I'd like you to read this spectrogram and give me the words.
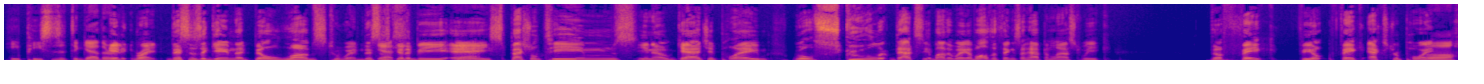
He pieces it together. It, right. This is a game that Bill loves to win. This Yes. is going to be a Yeah. special teams, you know, gadget play. Will school. That's by the way of all the things that happened last week, the fake feel fake extra point. Oh,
